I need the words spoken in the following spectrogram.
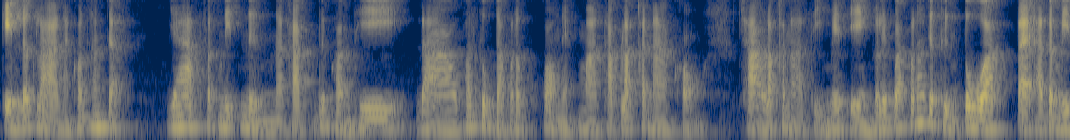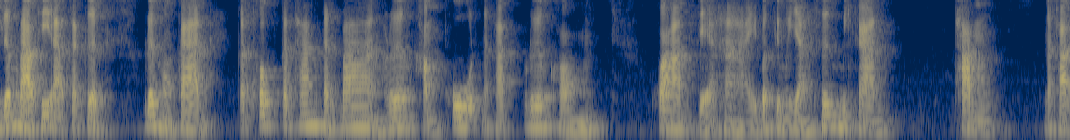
เกณฑ์เลิกลานะค่อนข้างจะ ยากสักนิดหนึ่งนะครับ ด้วยความที่ดาวพระศุกร์ดาวพระครองเนี่ยมาทับลัคนาของชาวลัคนาสีเมษเองก็เรียกว่าค่อนข้าจะถึงตัว แต่อาจจะมีเรื่องราวที่อาจจะเกิดเรื่องของการกระทบกระทั่งกันบ้าง เรื่องคำพูดนะครับ เรื่องของความเสียหายบางสิ่งบางอย่างซึ่งมีการทำนะครับ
